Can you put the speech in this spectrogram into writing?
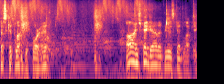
Just get lucky, forehead. All you gotta do is get lucky.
